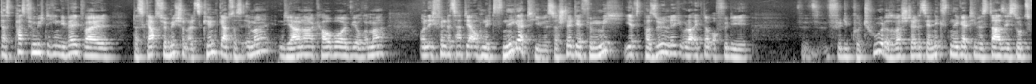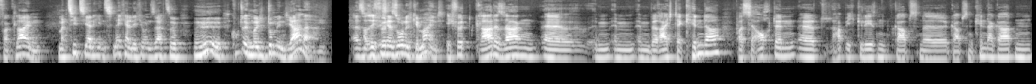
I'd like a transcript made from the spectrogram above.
das passt für mich nicht in die Welt, weil das gab es für mich schon als Kind, gab es das immer. Indianer, Cowboy, wie auch immer. Und ich finde, das hat ja auch nichts Negatives. Das stellt ja für mich jetzt persönlich oder ich glaube auch für die, für die Kultur oder sowas, stellt es ja nichts Negatives dar, sich so zu verkleiden. Man zieht sie ja nicht ins Lächerliche und sagt so, guckt euch mal die dummen Indianer an. Also, Also ich das würd- ist ja so nicht gemeint. Ich würde gerade sagen, äh, im, im, im Bereich der Kinder, was ja auch denn, äh, habe ich gelesen, gab es eine, gab's einen Kindergarten,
